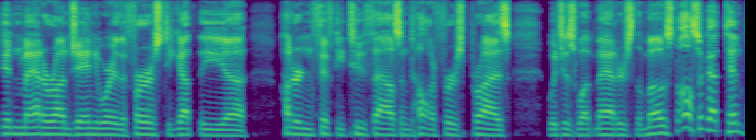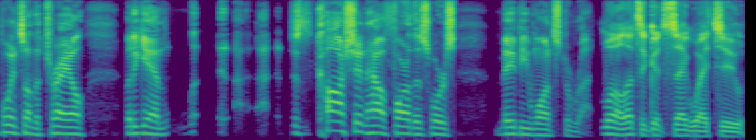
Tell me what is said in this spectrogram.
Didn't matter on January the first. He got the uh, hundred and fifty-two thousand dollar first prize, which is what matters the most. Also got ten points on the trail, but again, just caution how far this horse maybe wants to run. Well, that's a good segue to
